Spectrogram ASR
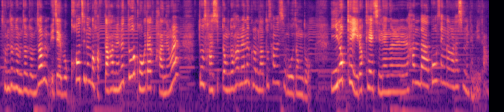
점점 점점 점점 이제 뭐 커지는 것 같다 하면은 또 거기다가 반응을 또 40 정도 하면은 그럼 나 또 35 정도 이렇게 이렇게 진행을 한다고 생각을 하시면 됩니다.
